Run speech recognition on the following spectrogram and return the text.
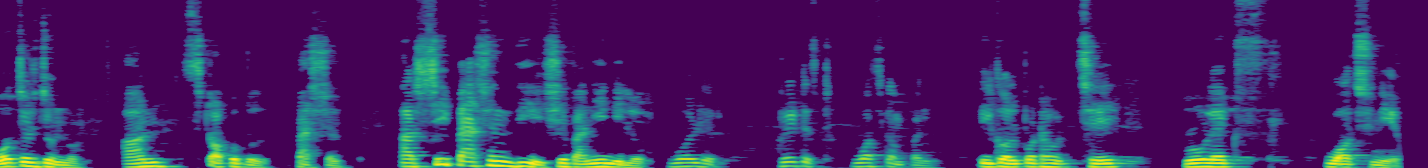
ওয়াচের জন্য আনস্টপেবল প্যাশন আর সেই প্যাশন দিয়ে সে বানিয়ে নিল ওয়ার্ল্ডের গ্রেটেস্ট ওয়াচ কোম্পানি এই গল্পটা হচ্ছে রোলেক্স ওয়াচ নিয়ে।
